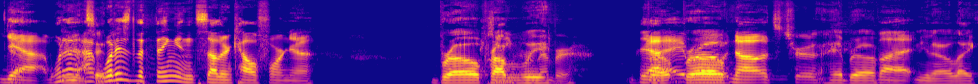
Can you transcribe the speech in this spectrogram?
Yeah. What is, what is the thing in Southern California? Bro, probably. remember. Yeah, bro, hey, bro, No, it's true. Hey, bro. But you know, like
